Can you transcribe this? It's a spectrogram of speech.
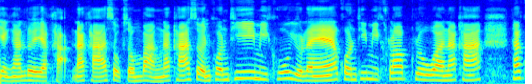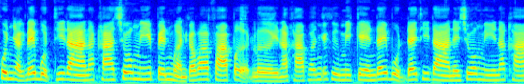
อย่างนั้นเลยอะค่ะนะคะสุขสมหวังนะคะ ส่วนคนที่มีคู่อยู่แล้ว คนที่มีครอบครัวนะคะ ถ้าคุณอยากได้บุตรธิดานะคะ ช่วงนี้เป็นเหมือนกับว่าฟ้าเปิดเลยนะคะ เพราะนั่นก็คือมีเกณฑ์ได้บุตรได้ธิดาในช่วงนี้นะคะ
